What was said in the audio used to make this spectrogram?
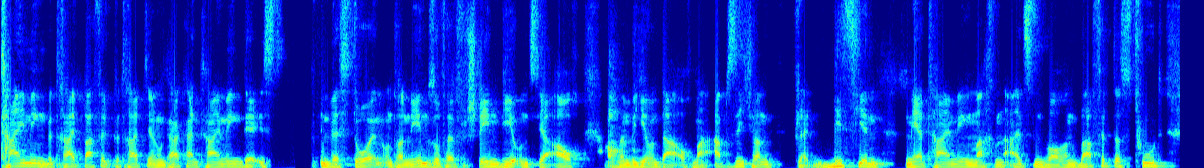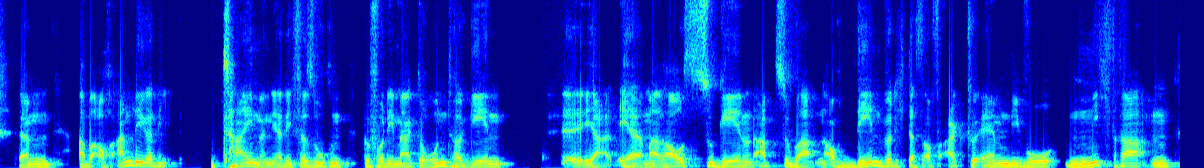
Timing betreibt. Buffett betreibt ja nun gar kein Timing. Der ist Investor in Unternehmen. So verstehen wir uns ja auch, auch wenn wir hier und da auch mal absichern, vielleicht ein bisschen mehr Timing machen, als ein Warren Buffett das tut. Ähm, aber auch Anleger, die timen, ja, die versuchen, bevor die Märkte runtergehen, äh, ja, eher mal rauszugehen und abzuwarten. Auch den würde ich das auf aktuellem Niveau nicht raten.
